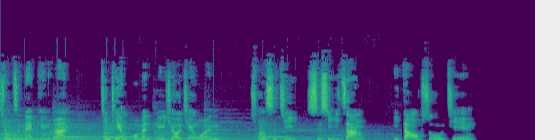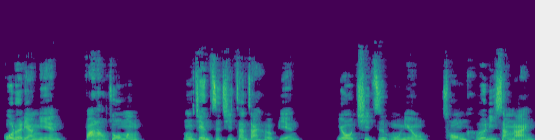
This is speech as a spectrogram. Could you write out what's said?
兄姊妹平安。今天我们灵修经文《创世纪》四十一章一到十五节。过了两年，法老做梦，梦见自己站在河边，有七只母牛从河里上来，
